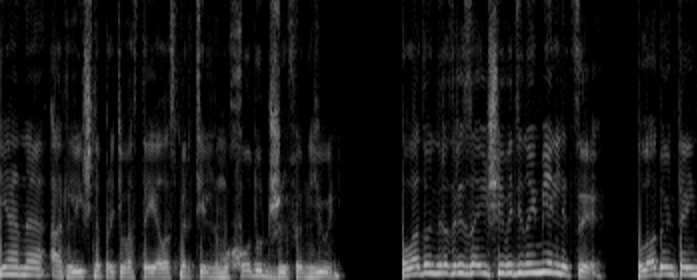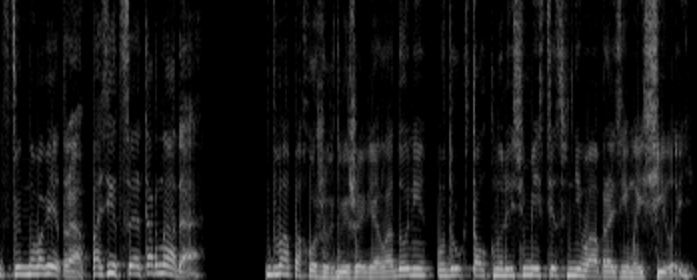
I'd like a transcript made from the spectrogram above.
и она отлично противостояла смертельному ходу Джи Фэн Юнь. Ладонь разрезающей водяной мельницы! Ладонь таинственного ветра! Позиция торнадо! Два похожих движения ладони вдруг столкнулись вместе с невообразимой силой.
